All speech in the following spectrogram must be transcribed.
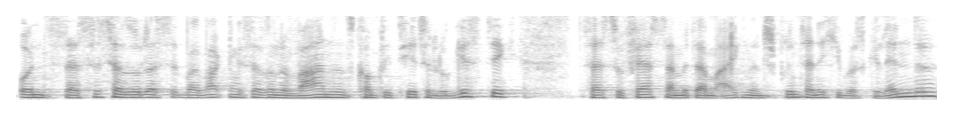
und das ist ja so, dass bei Wacken ist ja so eine wahnsinns komplizierte Logistik. Das heißt, du fährst da mit deinem eigenen Sprinter nicht übers Gelände.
